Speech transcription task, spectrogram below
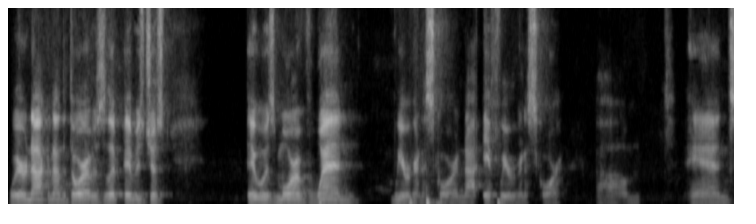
we were knocking on the door. It was it was just it was more of when we were going to score and not if we were going to score. Um, and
